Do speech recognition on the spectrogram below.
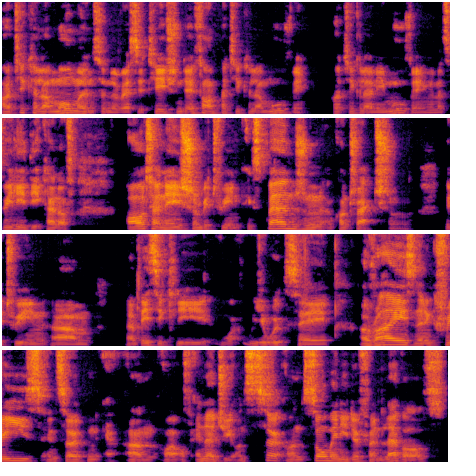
particular moments in the recitation they found particular moving, particularly moving, and it's really the kind of alternation between expansion and contraction, between um, uh, basically what you would say a rise and increase in certain um, of energy on on so many different levels,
